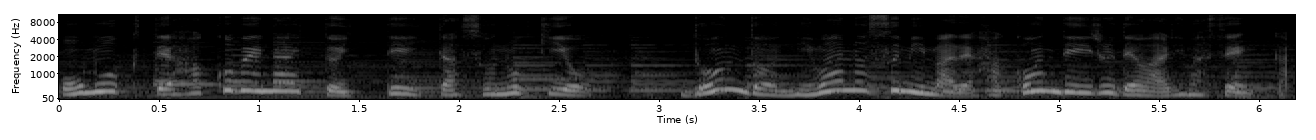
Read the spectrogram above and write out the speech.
重くて運べないと言っていたその木をどんどん庭の隅まで運んでいるではありませんか。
